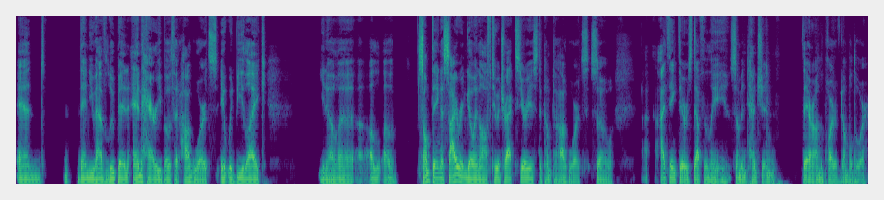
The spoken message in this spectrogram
And then you have Lupin and Harry both at Hogwarts. It would be like, you know, a, a, a something, a siren going off to attract Sirius to come to Hogwarts. So I think there's definitely some intention there on the part of Dumbledore.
